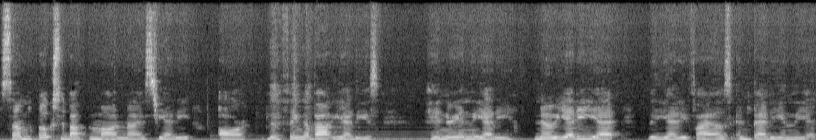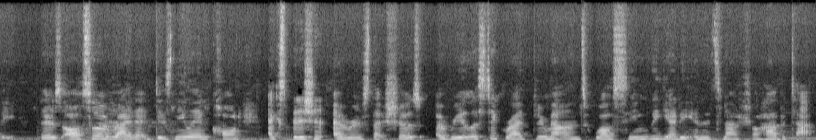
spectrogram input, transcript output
Some books about the modernized Yeti are The Thing About Yetis, Henry and the Yeti, No Yeti Yet, The Yeti Files, and Betty and the Yeti. There's also a ride at Disneyland called Expedition Everest that shows a realistic ride through mountains while seeing the Yeti in its natural habitat.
